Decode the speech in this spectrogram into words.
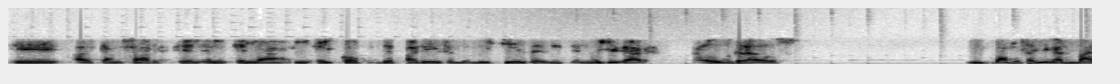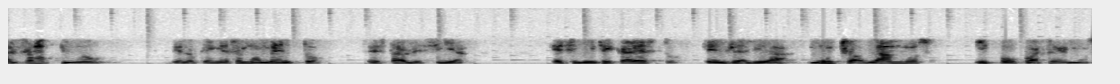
eh, alcanzar el, el, COP de París en 2015 de, no llegar a 2 grados, vamos a llegar más rápido de lo que en ese momento se establecía. ¿Qué significa esto? Que en realidad mucho hablamos y poco hacemos.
